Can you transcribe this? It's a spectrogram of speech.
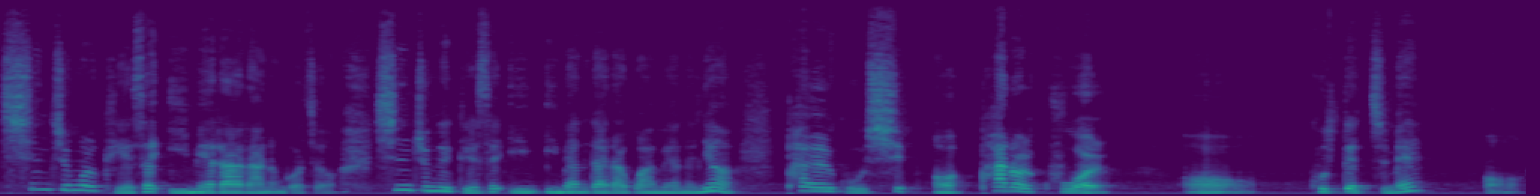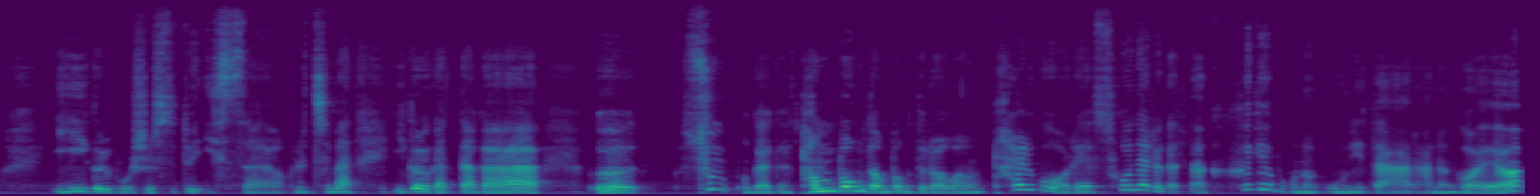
신중을 귀해서 임해라라는 거죠. 신중을 귀해서 임, 임한다라고 하면은요, 8, 9, 10, 어, 8월, 9월, 어, 그때쯤에 어, 이익을 보실 수도 있어요. 그렇지만 이걸 갖다가 어, 숨, 그러니까 덤벙덤벙 들어가면 8, 9월에 손해를 갖다 크게 보는 운이다라는 거예요.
